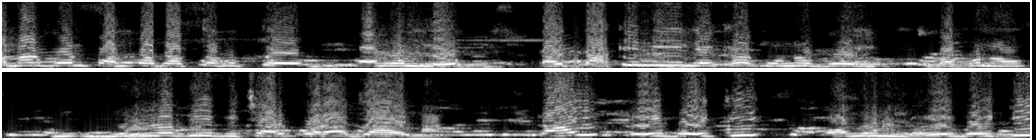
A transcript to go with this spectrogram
আমার বোন পম্পা দত্তগুপ্ত অমূল্য, তাই তাকে নিয়ে লেখা কোনো বই কখনো মূল্য দিয়ে বিচার করা যায় না। তাই এই বইটি অমূল্য। এই বইটি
